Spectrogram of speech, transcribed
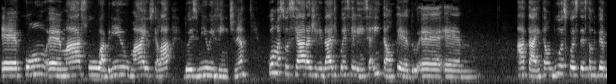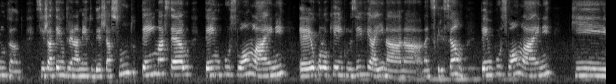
é, com é, março, abril, maio, sei lá, 2020, né? Como associar agilidade com excelência? Então, Pedro, é, é... Ah, tá. Então, duas coisas que vocês estão me perguntando. Se já tem um treinamento deste assunto, tem, Marcelo, tem um curso online é, eu coloquei, inclusive, aí na, na, na descrição, tem um curso online que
